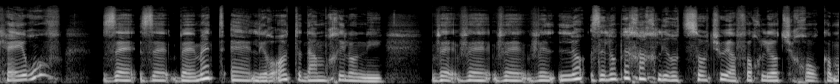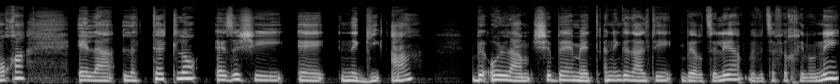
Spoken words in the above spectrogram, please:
קירוב זה, זה באמת אה, לראות אדם חילוני, ולא, זה לא בהכרח לרצות שהוא יהפוך להיות שחור כמוך, אלא לתת לו איזושהי אה, נגיעה בעולם שבאמת, אני גדלתי בהרצליה, בבית ספר חילוני,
